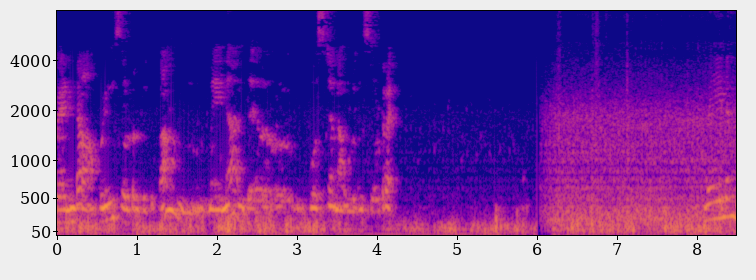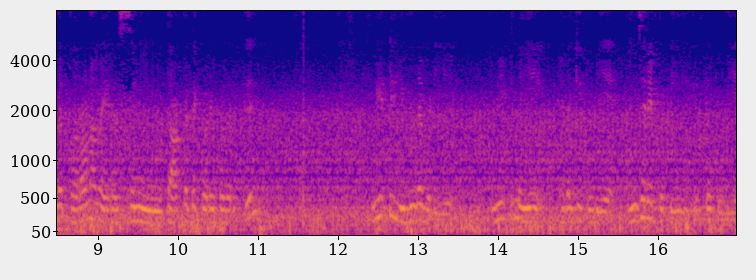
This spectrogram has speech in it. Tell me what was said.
வேண்டாம் அப்படின்னு சொல்கிறதுக்கு தான் மெயினாக அந்த போஸ்ட்டை நான் உங்களுக்கு சொல்கிறேன் மேலும் இந்த கொரோனா வைரஸின் தாக்கத்தை குறைப்பதற்கு வீட்டில் இருந்தபடியே வீட்டிலேயே கிடைக்கக்கூடிய அஞ்சரை பெட்டியில் இருக்கக்கூடிய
